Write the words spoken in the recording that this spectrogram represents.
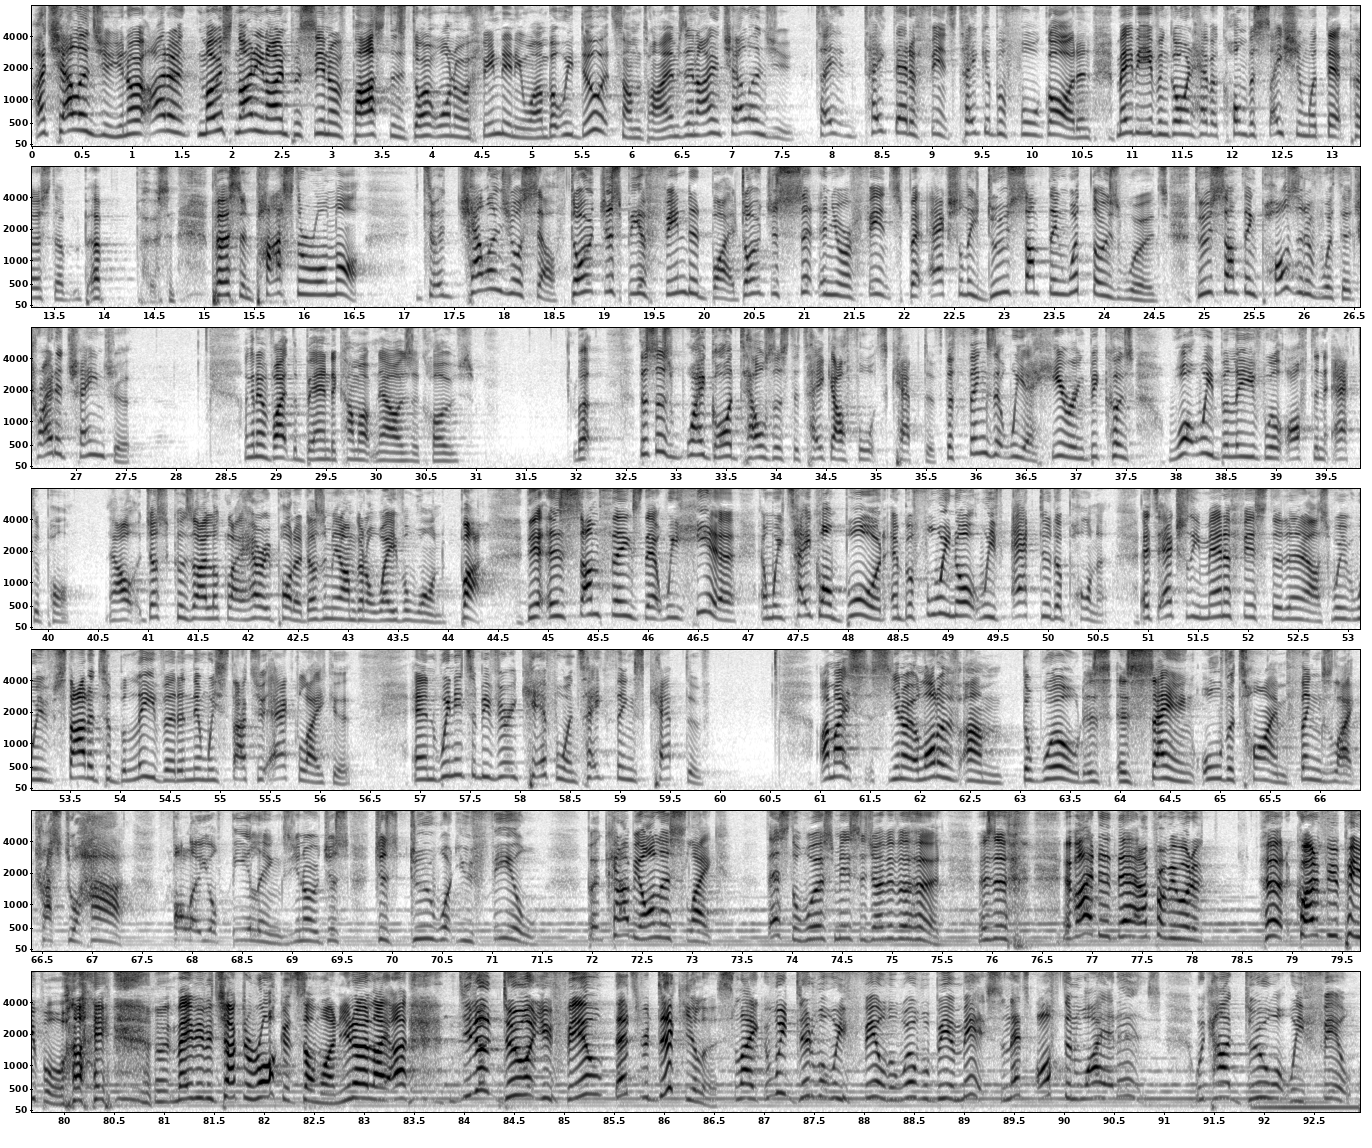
I challenge you, you know, I don't, most 99% of pastors don't want to offend anyone, but we do it sometimes, and I challenge you. Take, take that offense, take it before God, and maybe even go and have a conversation with that person, uh, person, person, pastor or not to challenge yourself. Don't just be offended by it. Don't just sit in your offense, but actually do something with those words. Do something positive with it. Try to change it. I'm going to invite the band to come up now as a close. But this is why God tells us to take our thoughts captive. The things that we are hearing, because what we believe we'll often act upon. Now, just because I look like Harry Potter doesn't mean I'm going to wave a wand, but there is some things that we hear and we take on board, and before we know it, we've acted upon it. It's actually manifested in us. We've, we've started to believe it, and then we start to act like it. And we need to be very careful and take things captive. I might, you know, a lot of um, the world is, is saying all the time things like trust your heart, follow your feelings, you know, just, just do what you feel. But can I be honest? Like, that's the worst message I've ever heard. As if, if I did that, I probably would have hurt quite a few people. Maybe even chucked a rock at someone. You know, like, I, you don't do what you feel. That's ridiculous. Like, if we did what we feel, the world would be a mess. And that's often why it is. We can't do what we feel.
